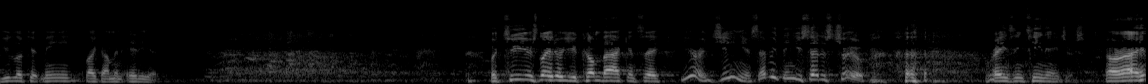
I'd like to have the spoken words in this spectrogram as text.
You look at me like I'm an idiot. But two years later, you come back and say, You're a genius. Everything you said is true. Raising teenagers, all right?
